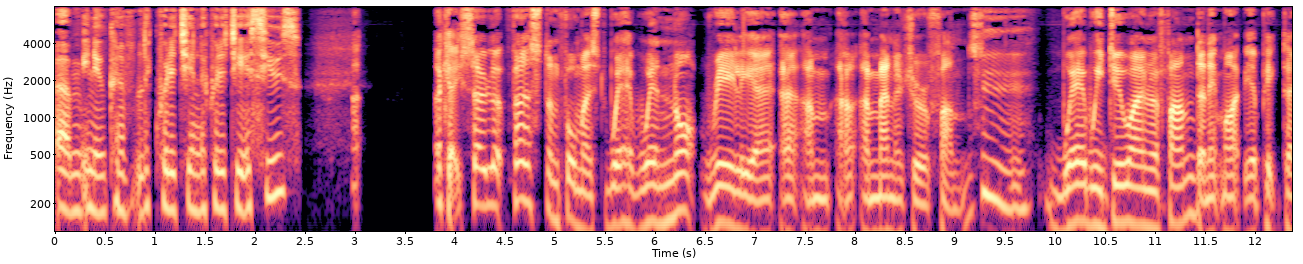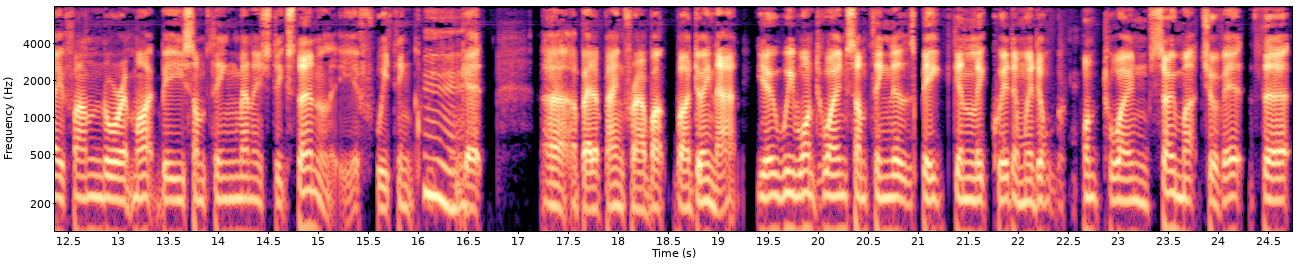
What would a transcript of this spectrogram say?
um, you know, kind of liquidity and liquidity issues? Uh, okay, so look, first and foremost, we're we're not really a, a, a manager of funds. Mm. Where we do own a fund, and it might be a Pictet fund, or it might be something managed externally, if we think we mm. can hmm. get uh, a better bang for our buck by doing that. You know, we want to own something that's big and liquid, and we don't want to own so much of it that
